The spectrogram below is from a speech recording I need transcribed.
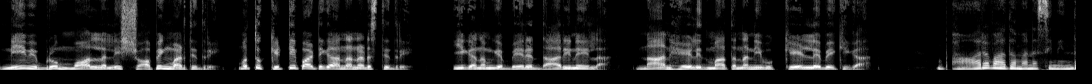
ನೀವಿಬ್ರು ಮಾಲ್ನಲ್ಲಿ ಶಾಪಿಂಗ್ ಮಾಡ್ತಿದ್ರಿ ಮತ್ತು ಕಿಟ್ಟಿ ಪಾಟಿಗಾನ ನಡೆಸ್ತಿದ್ರಿ. ಈಗ ನಮ್ಗೆ ಬೇರೆ ದಾರಿನೇ ಇಲ್ಲ. ನಾನ್ ಹೇಳಿದ್ ಮಾತನ್ನ ನೀವು ಕೇಳಲೇಬೇಕೀಗ. ಭಾರವಾದ ಮನಸ್ಸಿನಿಂದ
